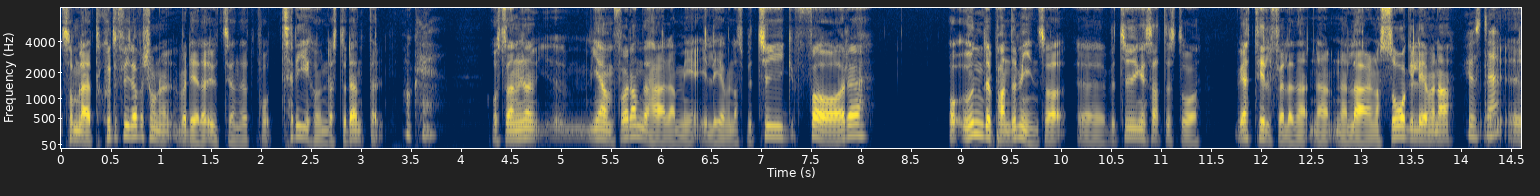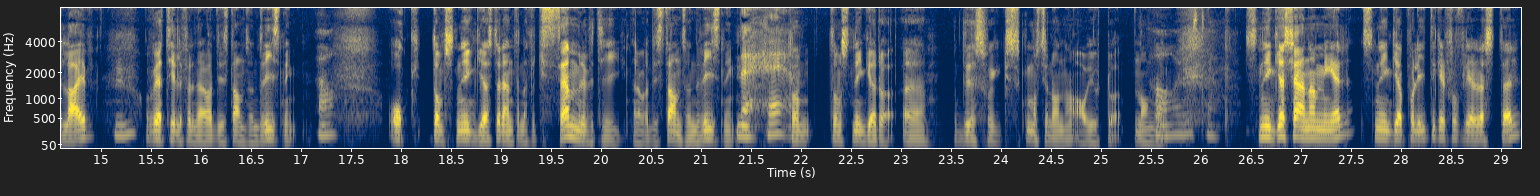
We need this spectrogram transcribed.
som lät 74 personer värdera utseendet på 300 studenter. Okej. Och sen eh, jämför han det här med elevernas betyg före och under pandemin. Så eh, betygen sattes då vid ett tillfälle när, när, när lärarna såg eleverna eh, live och vid ett tillfälle när det var distansundervisning. Ja. Och de snygga studenterna fick sämre betyg när det var distansundervisning. De, de snygga då, eh, det måste ju någon ha avgjort då någon gång. Ja, det. Snygga tjänar mer, snygga politiker får fler röster.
